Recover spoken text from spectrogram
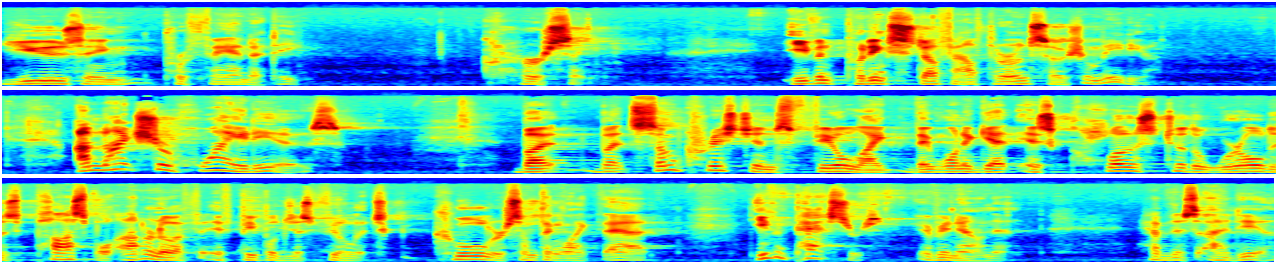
using profanity cursing, even putting stuff out there on social media. I'm not sure why it is, but, but some Christians feel like they want to get as close to the world as possible. I don't know if, if people just feel it's cool or something like that. Even pastors, every now and then, have this idea.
